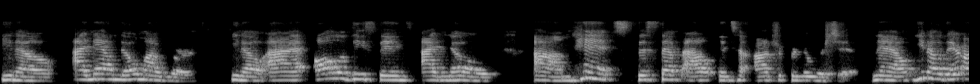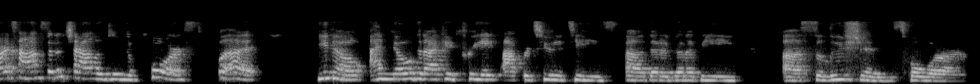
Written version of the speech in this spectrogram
You know, I now know my worth. You know, I all of these things I know. Um, hence the step out into entrepreneurship. Now, you know, there are times that are challenging, of course, but you know, I know that I can create opportunities uh, that are going to be uh, solutions for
